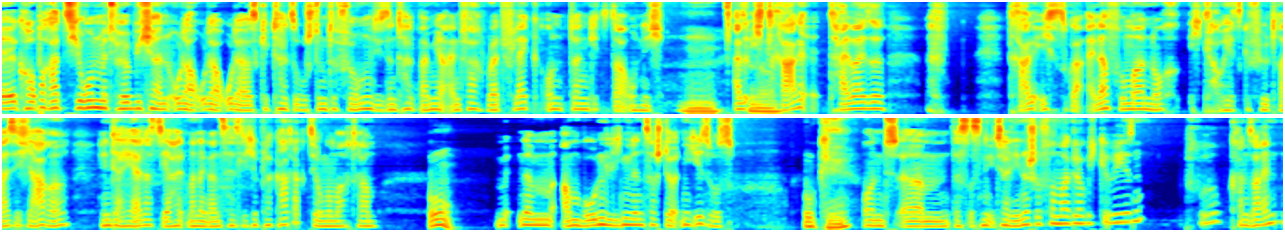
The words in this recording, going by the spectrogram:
äh, Kooperation mit Hörbüchern oder oder oder es gibt halt so bestimmte Firmen, die sind halt bei mir einfach Red Flag und dann geht's da auch nicht. hm, Also ich genau. trage teilweise trage ich sogar einer Firma noch, ich glaube jetzt gefühlt 30 Jahre hinterher, dass die halt mal eine ganz hässliche Plakataktion gemacht haben Oh, mit einem am Boden liegenden zerstörten Jesus. okay. Und ähm, das ist eine italienische Firma, glaube ich, gewesen. Kann sein.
